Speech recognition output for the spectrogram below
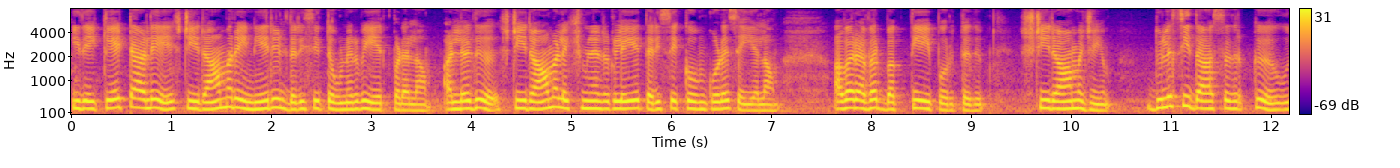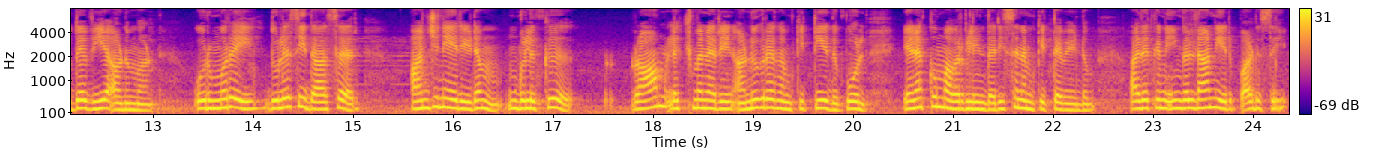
இதை கேட்டாலே ஸ்ரீராமரை நேரில் தரிசித்த உணர்வு ஏற்படலாம். அல்லது ஸ்ரீராம லட்சுமணர்களையே தரிசிக்கவும் கூட செய்யலாம். அவரவர் பக்தியை பொறுத்தது. ஸ்ரீராமஜெயம் துளசிதாசருக்கு உதவிய அனுமான். ஒரு முறை துளசிதாசர் ஆஞ்சநேயரிடம் உங்களுக்கு ராம் லக்ஷ்மணரின் அனுகிரகம் கிட்டியது போல் எனக்கும் அவர்களின் தரிசனம் கிட்ட வேண்டும். அதற்கு நீங்கள்தான் ஏற்பாடு செய்.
